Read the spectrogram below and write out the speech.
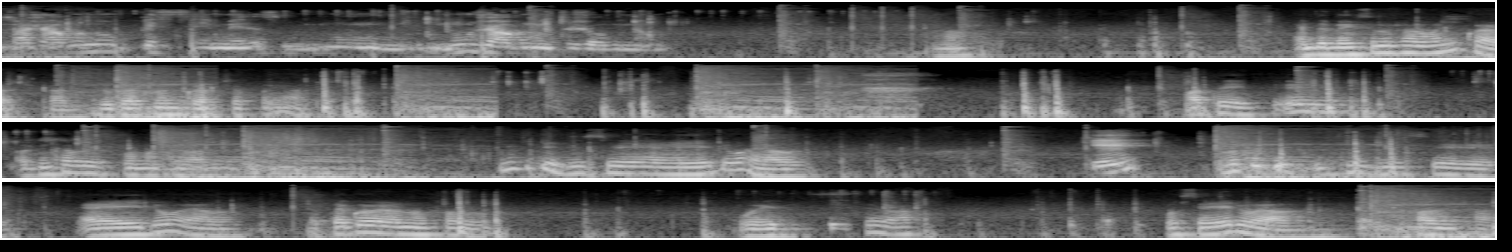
só jogo no PC mesmo. Não, não jogo muito jogo, não. Não. Ainda bem que você não joga Minecraft, cara. Se jogasse Minecraft ia apanhar. Matei. Ei. Alguém acabou de pôr matar ela. Nunca entendi se é ele ou ela. Que? Nunca entendi se é ele ou ela. Até agora ela não falou. Ou ele. Sei lá. Você é ele ou ela? Fala aí, fala.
